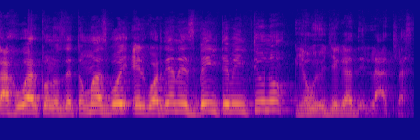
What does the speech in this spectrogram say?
Va a jugar con los de Tomás Boy, el Guardianes 2021 y obvio llega del Atlas.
